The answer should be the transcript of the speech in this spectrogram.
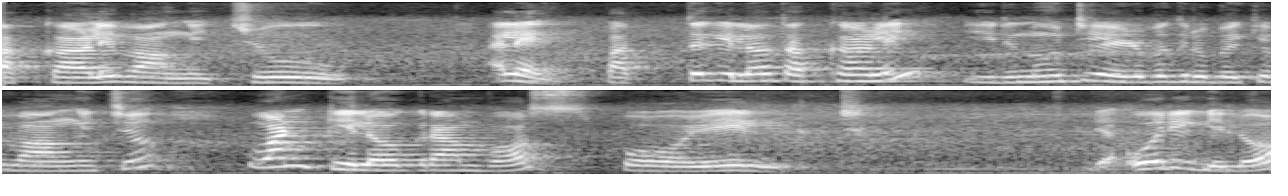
തക്കാളി വാങ്ങിച്ചു. അല്ലേ? പത്ത് കിലോ തക്കാളി ഇരുന്നൂറ്റി എഴുപത് രൂപയ്ക്ക് വാങ്ങിച്ചു. വൺ കിലോഗ്രാം വാസ് പോയിൽഡ് ഒരു കിലോ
